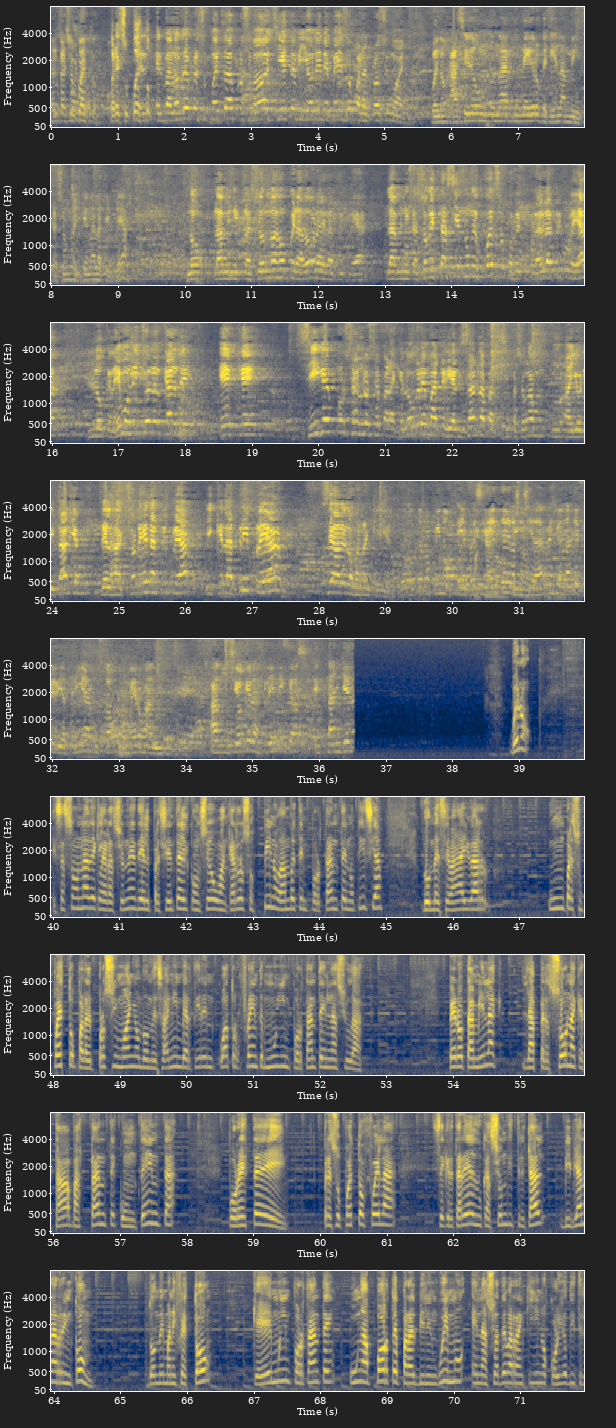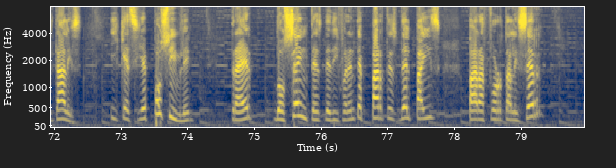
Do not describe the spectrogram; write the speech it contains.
El presupuesto. Presupuesto. El, valor del presupuesto es aproximado de 7 billones de pesos para el próximo año. Bueno, ha sido un lunar negro que tiene la administración con el tema de la AAA. No, la administración no es operadora de la AAA. La administración está haciendo un esfuerzo por recuperar la AAA lo que le hemos dicho al alcalde es que sigue esforzándose para que logre materializar la participación mayoritaria de las acciones en la AAA y que la AAA sea de los barranquilleros. Doctor Opino, el presidente de la Sociedad Regional de Pediatría, Gustavo Romero, anunció que las clínicas están llenas. Bueno, esas son las declaraciones del presidente del Consejo, Juan Carlos Ospino, dando esta importante noticia donde se van a llevar un presupuesto para el próximo año donde se van a invertir en cuatro frentes muy importantes en la ciudad. Pero también la, la persona que estaba bastante contenta por este presupuesto fue la secretaria de Educación Distrital, Viviana Rincón, donde manifestó que es muy importante un aporte para el bilingüismo en la ciudad de Barranquilla y en los colegios distritales y que si es posible traer docentes de diferentes partes del país para fortalecer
